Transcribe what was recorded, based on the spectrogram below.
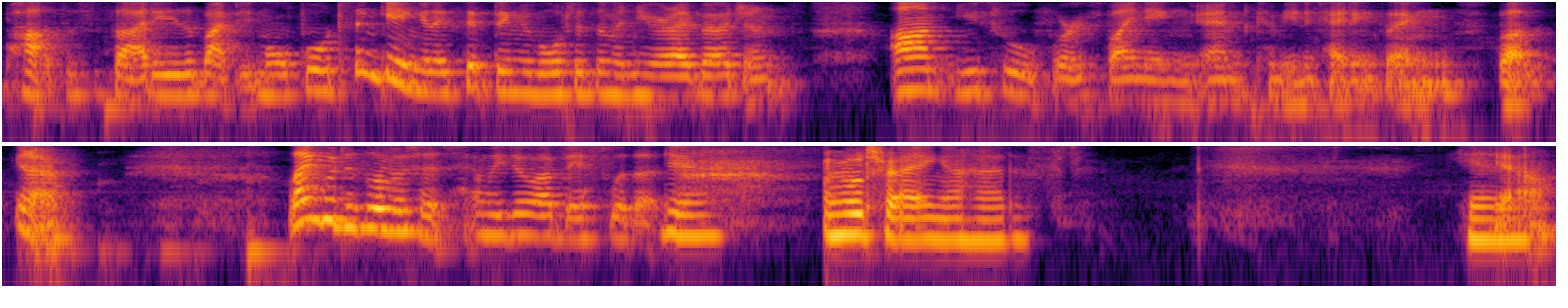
parts of society that might be more forward thinking and accepting of autism and neurodivergence aren't useful for explaining and communicating things. But, you know, language is limited and we do our best with it. Yeah. We're all trying our hardest. Yeah. Yeah.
